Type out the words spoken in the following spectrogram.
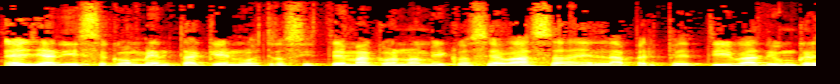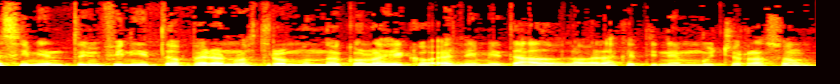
ella dice, comenta que nuestro sistema económico se basa en la perspectiva de un crecimiento infinito, pero nuestro mundo ecológico es limitado. La verdad es que tiene mucha razón.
